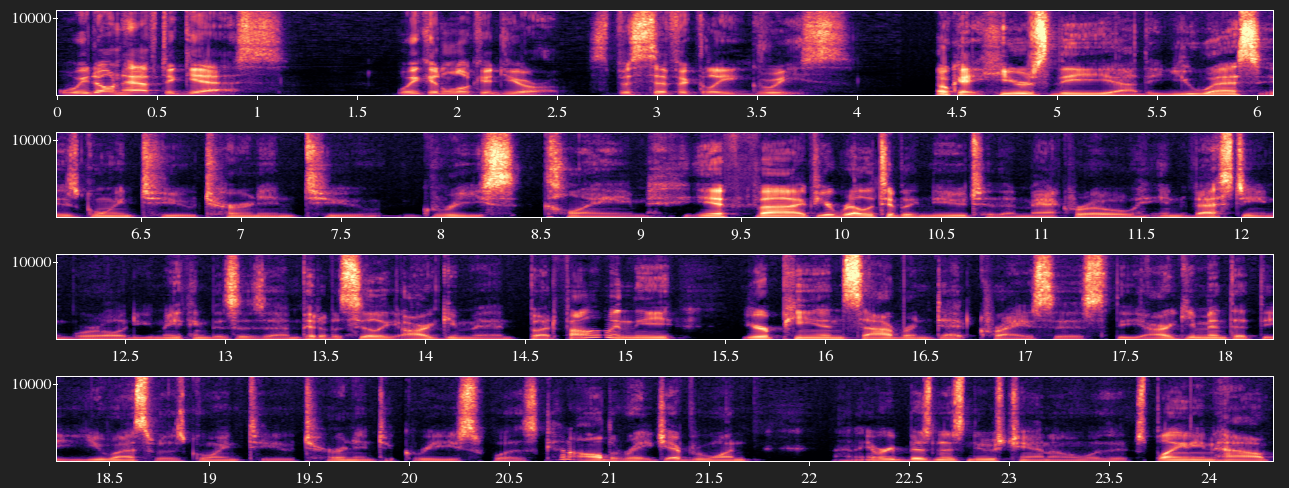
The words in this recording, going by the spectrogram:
We don't have to guess. We can look at Europe, specifically Greece. Okay, here's the uh, the U.S. is going to turn into Greece claim. If uh, if you're relatively new to the macro investing world, you may think this is a bit of a silly argument. But following the European sovereign debt crisis, the argument that the U.S. was going to turn into Greece was kind of all the rage. Everyone every business news channel was explaining how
